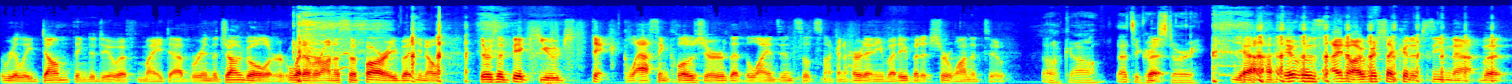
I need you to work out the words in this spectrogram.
really dumb thing to do if my dad were in the jungle or whatever on a safari. But you know, there's a big, huge, thick glass enclosure that the lion's in, so it's not going to hurt anybody. But it sure wanted to. Oh god. That's a great But- story. Yeah, it was. I know. I wish I could have seen that, but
